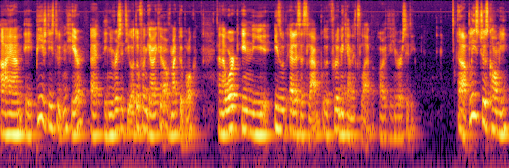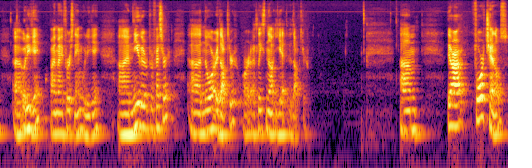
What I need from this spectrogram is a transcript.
I am a PhD student here at the University Otto von Guericke of Magdeburg, and I work in the ISUT LSS lab, the fluid mechanics lab of the university. Uh, please just call me uh, Olivier by my first name, Olivier. I'm neither a professor uh, nor a doctor, or at least not yet a doctor. Um, there are four channels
